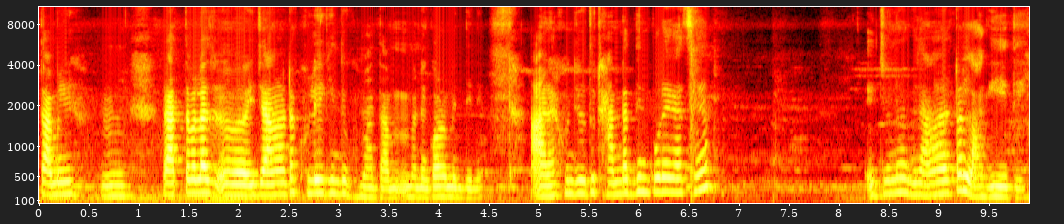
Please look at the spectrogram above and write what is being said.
তো আমি রাত্রেবেলা এই জানালাটা খুলেই কিন্তু ঘুমাতাম মানে গরমের দিনে। আর এখন যেহেতু ঠান্ডার দিন পড়ে গেছে এর জন্য জানালাটা লাগিয়ে দিই।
